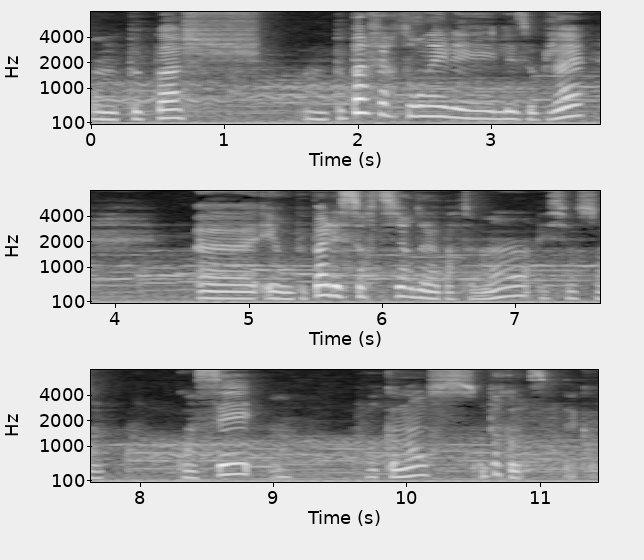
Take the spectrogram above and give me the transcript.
on ne peut pas, on ne peut pas faire tourner les, objets euh, et on ne peut pas les sortir de l'appartement. Et si on se sent coincé, on recommence, on peut recommencer, d'accord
